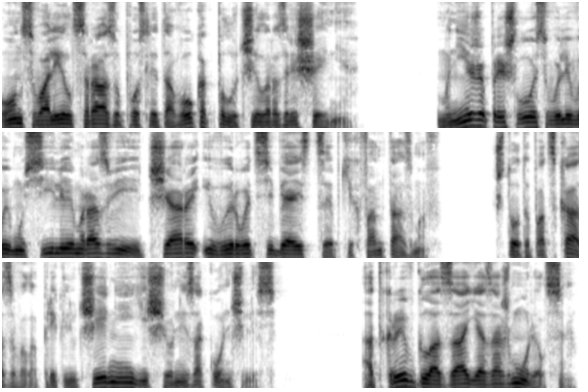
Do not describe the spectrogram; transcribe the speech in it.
Он свалил сразу после того, как получил разрешение. Мне же пришлось волевым усилием развеять чары и вырвать себя из цепких фантазмов. Что-то подсказывало, приключения еще не закончились. Открыв глаза, я зажмурился.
